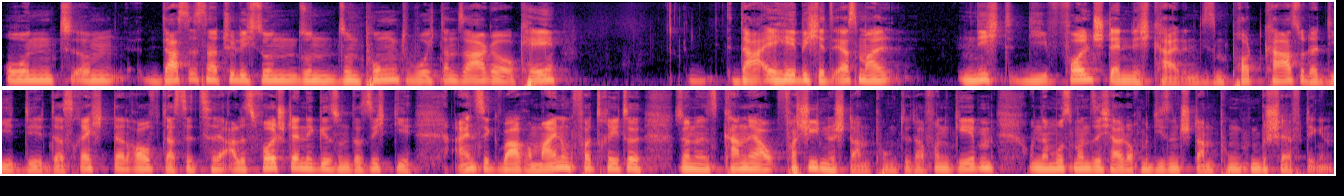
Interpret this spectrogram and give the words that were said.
Und ähm, das ist natürlich so ein, so, ein, so ein Punkt, wo ich dann sage, okay, da erhebe ich jetzt erstmal nicht die Vollständigkeit in diesem Podcast oder die, die, das Recht darauf, dass jetzt alles vollständig ist und dass ich die einzig wahre Meinung vertrete, sondern es kann ja auch verschiedene Standpunkte davon geben und dann muss man sich halt auch mit diesen Standpunkten beschäftigen.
